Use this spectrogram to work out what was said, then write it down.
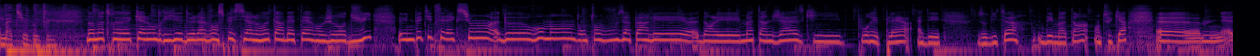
Mathieu Baudou. Dans notre calendrier de l'avant spécial retardataire aujourd'hui, une petite sélection de romans dont on vous a parlé euh, dans les matins de jazz qui pourraient plaire à des auditeurs des matins, en tout cas. Euh,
